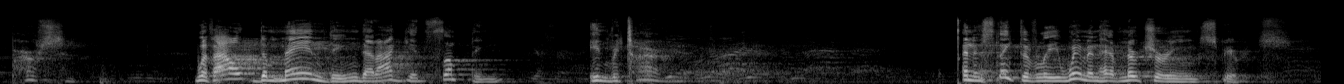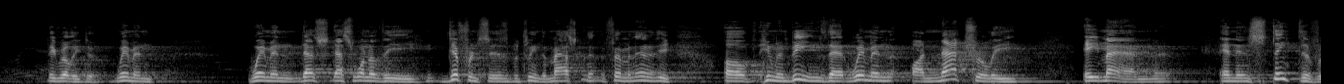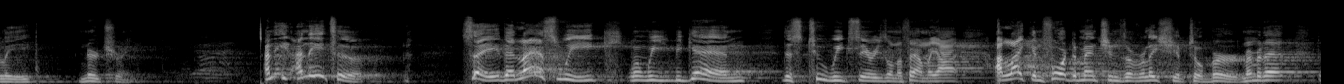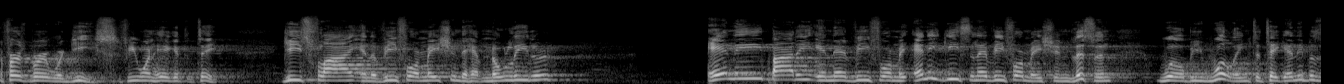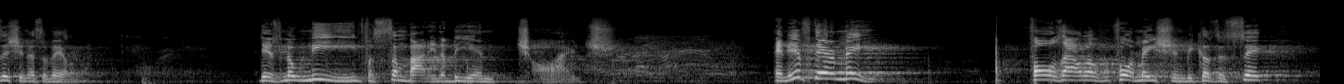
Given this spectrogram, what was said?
person? Without demanding that I get something in return. And instinctively, women have nurturing spirits. They really do. Women, women, that's, that's one of the differences between the masculine and the femininity of human beings, that women are naturally a man and instinctively nurturing. I need, I need to say that last week, when we began this two week series on the family, I, I likened four dimensions of relationship to a bird. Remember that? The first bird were geese. If you want here, get the tape. Geese fly in a V formation, they have no leader. Anybody in that V formation, any geese in that V formation, listen, will be willing to take any position that's available. There's no need for somebody to be in charge. And if their mate falls out of formation because it's sick,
